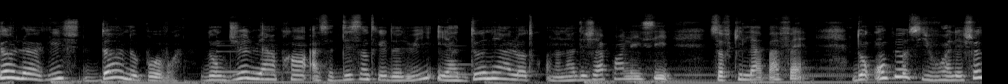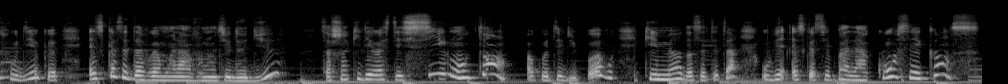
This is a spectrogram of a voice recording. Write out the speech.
Que le riche donne au pauvre. Donc Dieu lui apprend à se décentrer de lui et à donner à l'autre. On en a déjà parlé ici, sauf qu'il ne l'a pas fait. Donc on peut aussi voir les choses pour dire que est-ce que c'était vraiment la volonté de Dieu sachant qu'il est resté si longtemps à côté du pauvre qu'il meurt dans cet état Ou bien est-ce que ce n'est pas la conséquence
